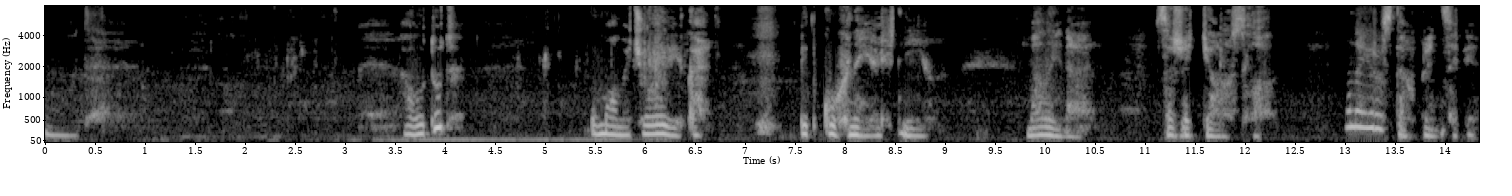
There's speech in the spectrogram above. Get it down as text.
От. А отут у мами чоловіка під кухнею літньою малина все життя росла. Вона і росте, в принципі.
